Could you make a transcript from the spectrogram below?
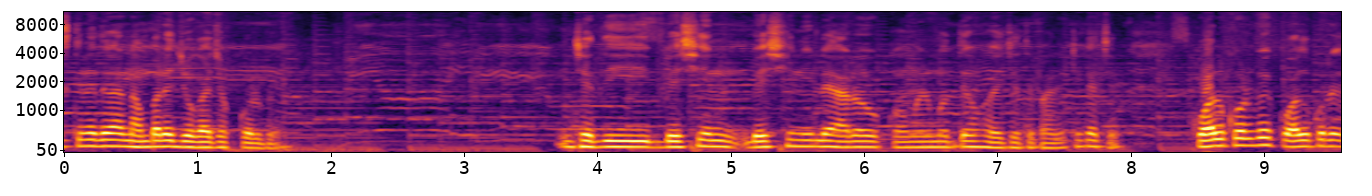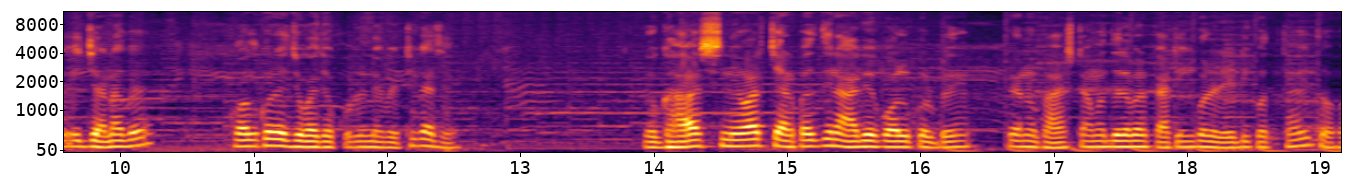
স্ক্রিনে দেওয়া নাম্বারে যোগাযোগ করবে। যদি বেশি বেশি নিলে আরও কমের মধ্যে হয়ে যেতে পারে, ঠিক আছে? কল করবে কল করে জানাবে কল করে যোগাযোগ করে নেবে, ঠিক আছে? তো ঘাস নেওয়ার চার পাঁচ দিন আগে কল করবে। কেন? ঘাসটা আমাদের আবার কাটিং করে রেডি করতে হয় তো,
